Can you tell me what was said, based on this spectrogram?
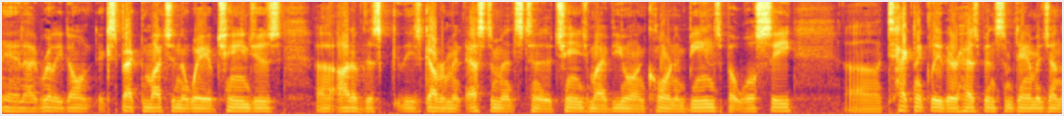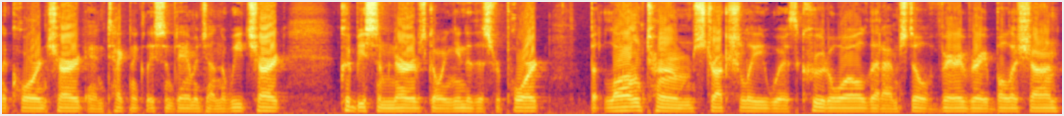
And I really don't expect much in the way of changes uh, out of this these government estimates to change my view on corn and beans, but we'll see. Uh, technically, there has been some damage on the corn chart and technically some damage on the wheat chart. Could be some nerves going into this report but long term structurally with crude oil that I'm still very, very bullish on.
